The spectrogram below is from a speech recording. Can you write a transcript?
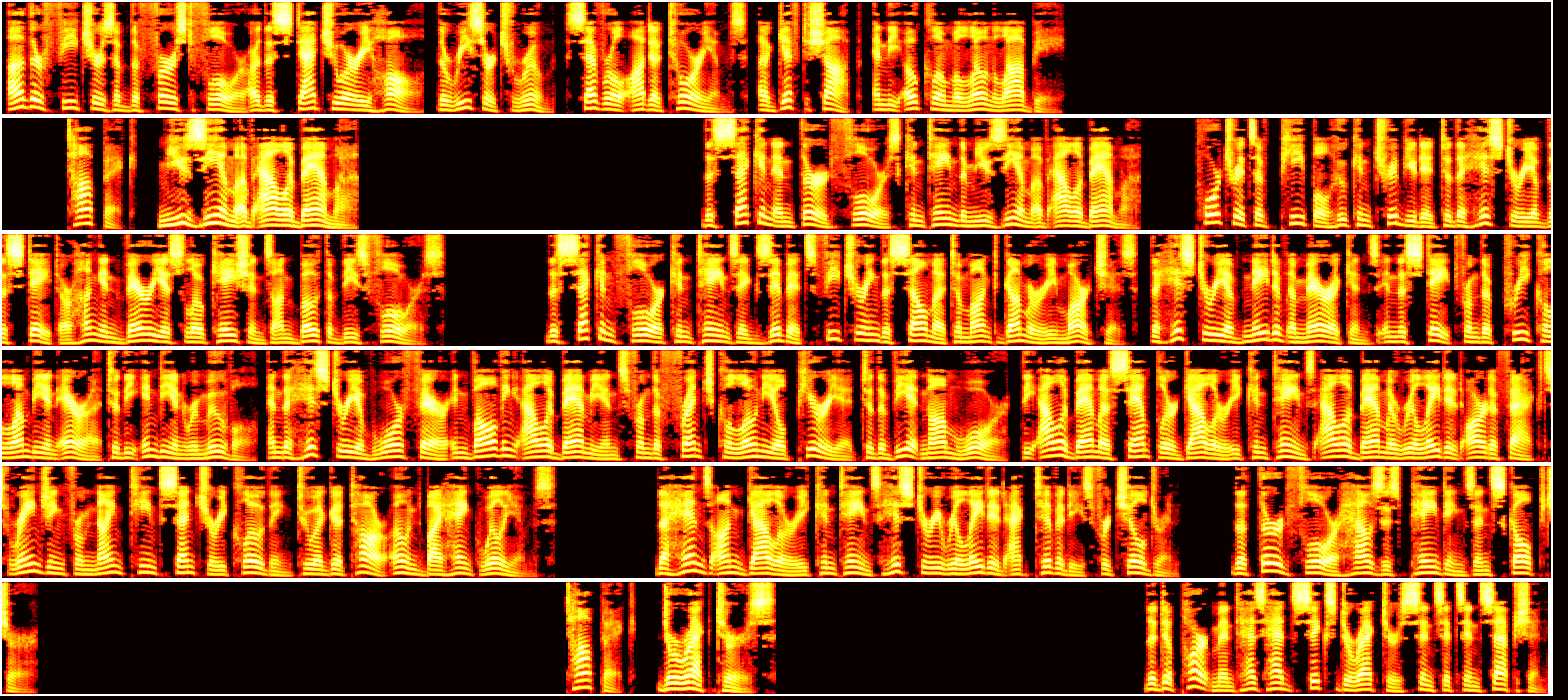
Other features of the first floor are the statuary hall, the research room, several auditoriums, a gift shop, and the Oklo Malone lobby. Museum of Alabama. The second and third floors contain the Museum of Alabama. Portraits of people who contributed to the history of the state are hung in various locations on both of these floors. The second floor contains exhibits featuring the Selma to Montgomery marches, the history of Native Americans in the state from the pre-Columbian era to the Indian removal, and the history of warfare involving Alabamians from the French colonial period to the Vietnam War. The Alabama Sampler Gallery contains Alabama-related artifacts ranging from 19th-century clothing to a guitar owned by Hank Williams. The Hands-On Gallery contains history-related activities for children. The third floor houses paintings and sculpture. Directors The department has had six directors since its inception.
